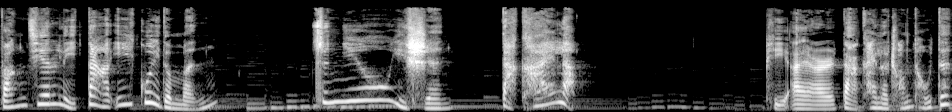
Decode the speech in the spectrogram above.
房间里大衣柜的门“吱扭”一声打开了。皮埃尔打开了床头灯，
